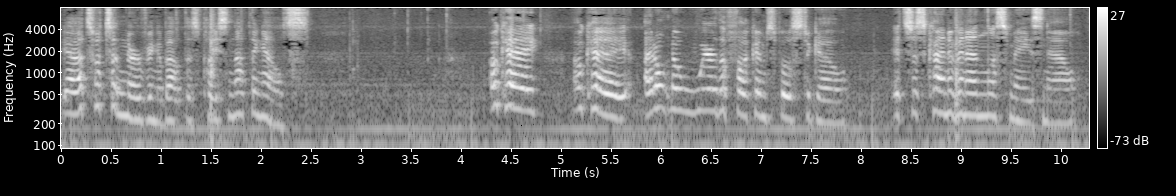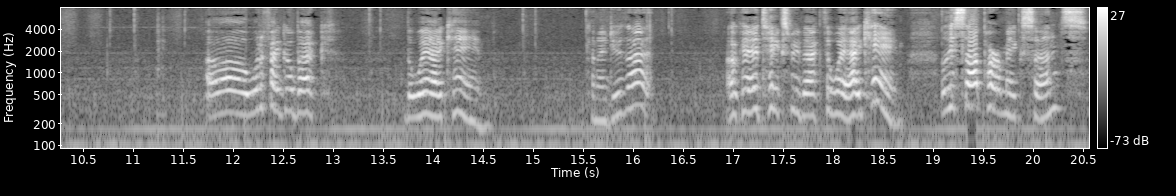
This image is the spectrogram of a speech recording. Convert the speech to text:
Yeah, that's what's unnerving about this place, nothing else. Okay, okay, I don't know where the fuck I'm supposed to go. It's just kind of an endless maze now. Oh, what if I go back the way I came? Can I do that? Okay, it takes me back the way I came. At least that part makes sense.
